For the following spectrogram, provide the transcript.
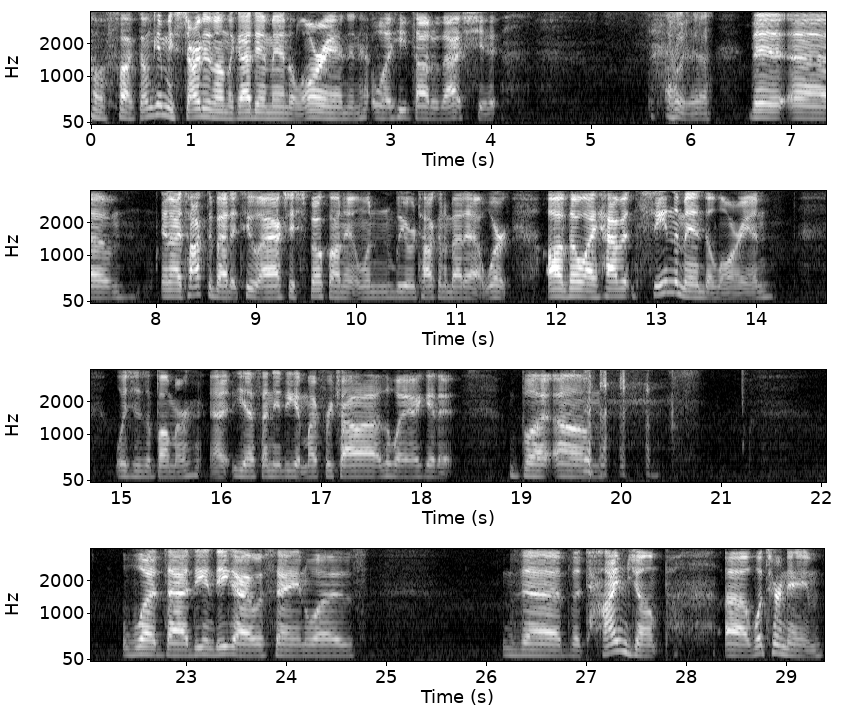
oh fuck! Don't get me started on the goddamn Mandalorian and what he thought of that shit. Oh yeah. The um, and I talked about it too. I actually spoke on it when we were talking about it at work. Although I haven't seen The Mandalorian, which is a bummer. Uh, yes, I need to get my free trial out of the way. I get it, but um, what that D and D guy was saying was the the time jump. Uh, what's her name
